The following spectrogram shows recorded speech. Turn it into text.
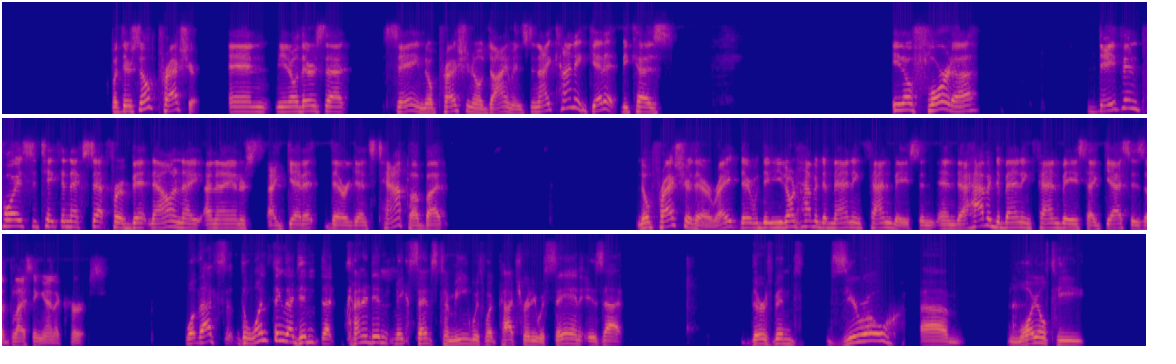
but there's no pressure. And you know, there's that saying, no pressure, no diamonds. And I kind of get it because you know, Florida they've been poised to take the next step for a bit now, and I and I understand. I get it. They're against Tampa, but no pressure there, right? There, you don't have a demanding fan base, and and to have a demanding fan base, I guess, is a blessing and a curse. Well, that's the one thing that didn't that kind of didn't make sense to me with what Pacioretty was saying is that there's been zero um, loyalty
